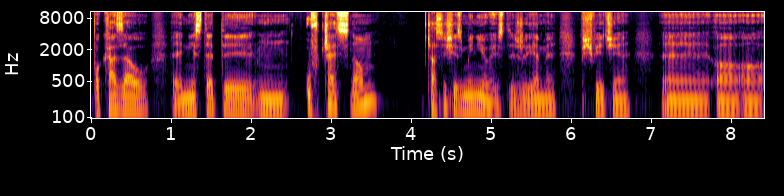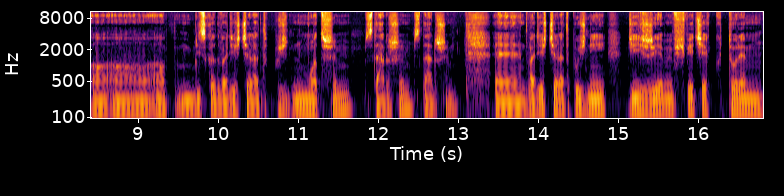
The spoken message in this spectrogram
Pokazał e, niestety mm, ówczesną, czasy się zmieniły, jest, żyjemy w świecie e, o, o, o, o, o blisko 20 lat młodszym, starszym, starszym. E, 20 lat później, dziś żyjemy w świecie, którym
